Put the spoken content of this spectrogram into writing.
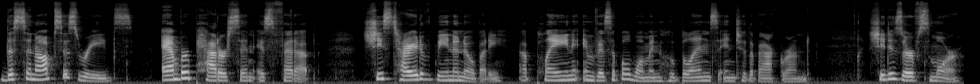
The synopsis reads Amber Patterson is fed up. She's tired of being a nobody, a plain, invisible woman who blends into the background. She deserves more,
